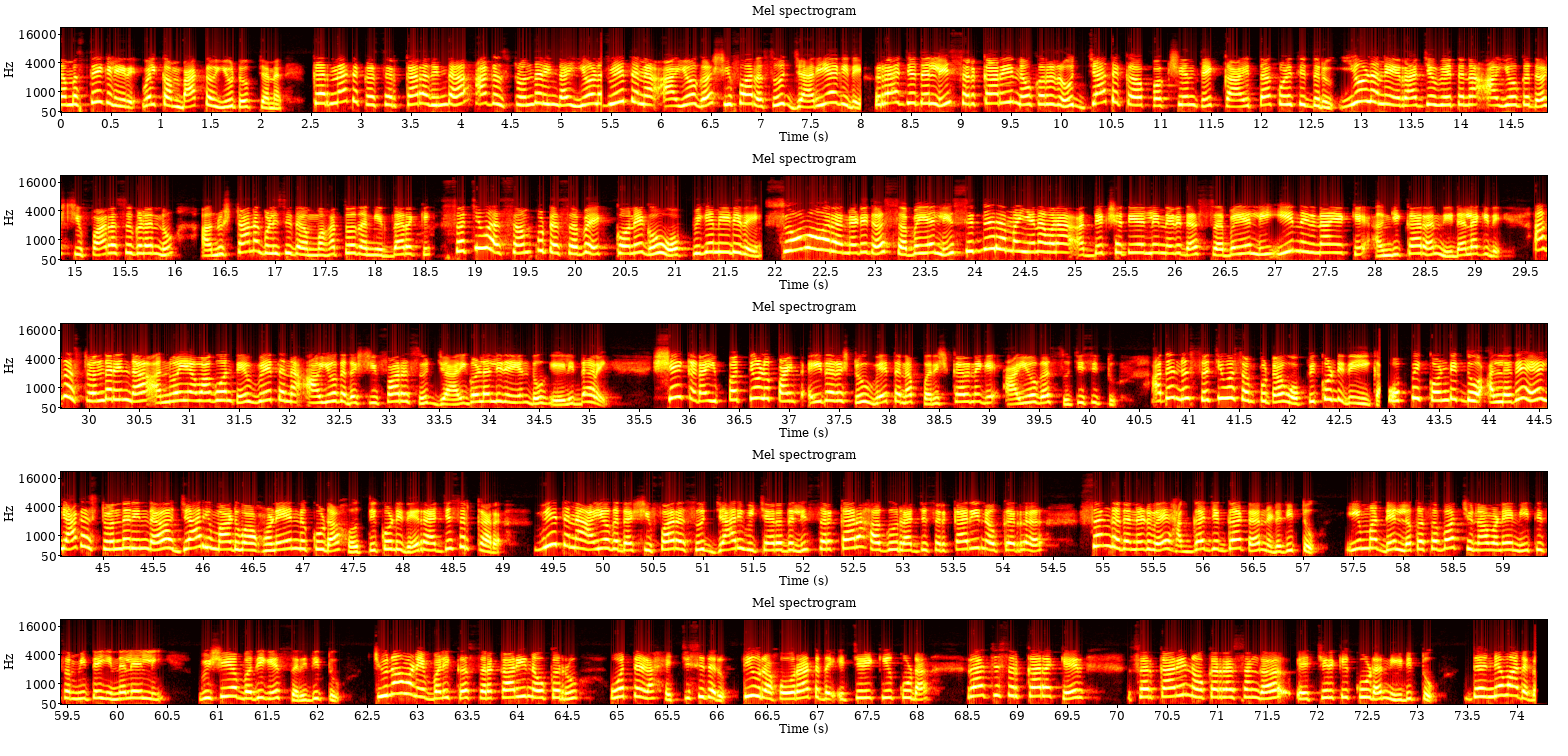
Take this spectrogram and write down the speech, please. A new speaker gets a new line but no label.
ನಮಸ್ತೆ ಗೆಳೆಯರೆ welcome back to YouTube channel Karnataka ಸರ್ಕಾರದಿಂದ ಆಗಸ್ಟ್ ಒಂದರಿಂದ ಏಳು ವೇತನ ಆಯೋಗ ಶಿಫಾರಸು ಜಾರಿಯಾಗಿದೆ. ರಾಜ್ಯದಲ್ಲಿ ಸರ್ಕಾರಿ ನೌಕರರು ಜಾತಕ ಪಕ್ಷಿಯಂತೆ ಕಾಯುತ್ತಾ ಕುಳಿತಿದ್ದರು. ಏಳನೇ ರಾಜ್ಯ ವೇತನ ಆಯೋಗದ ಶಿಫಾರಸುಗಳನ್ನು ಅನುಷ್ಠಾನಗೊಳಿಸಿದ ಮಹತ್ವದ ನಿರ್ಧಾರಕ್ಕೆ ಸಚಿವ ಸಂಪುಟ ಸಭೆ ಕೊನೆಗೂ ಒಪ್ಪಿಗೆ ನೀಡಿದೆ. ಸೋಮವಾರ ನಡೆದ ಸಭೆಯಲ್ಲಿ ಸಿದ್ದರಾಮಯ್ಯನವರ ಅಧ್ಯಕ್ಷತೆಯಲ್ಲಿ ನಡೆದ ಸಭೆಯಲ್ಲಿ ಈ ನಿರ್ಣಯಕ್ಕೆ ಅಂಗೀಕಾರ ನೀಡಲಾಗಿದೆ. ಆಗಸ್ಟ್ ಒಂದರಿಂದ ಅನ್ವಯವಾಗುವಂತೆ ವೇತನ ಆಯೋಗದ ಶಿಫಾರಸು ಜಾರಿಗೊಳ್ಳಲಿದೆ ಎಂದು ಹೇಳಿದ್ದಾರೆ. ಶೇಕಡ ಇಪ್ಪತ್ತೇಳು ಪಾಯಿಂಟ್ ಐದರಷ್ಟು ವೇತನ ಪರಿಷ್ಕರಣೆಗೆ ಆಯೋಗ ಸೂಚಿಸಿತ್ತು. ಅದನ್ನು ಸಚಿವ ಸಂಪುಟ ಒಪ್ಪಿಕೊಂಡಿದೆ ಈಗ. ಒಪ್ಪಿಕೊಂಡಿದ್ದು ಅಲ್ಲದೆ ಆಗಸ್ಟ್ ಜಾರಿ ಮಾಡುವ ಹೊಣೆಯನ್ನು ಕೂಡ ಹೊತ್ತಿಕೊಂಡಿದೆ ರಾಜ್ಯ ಸರ್ಕಾರ. ವೇತನ ಆಯೋಗದ ಶಿಫಾರಸು ಜಾರಿ ವಿಚಾರದಲ್ಲಿ ಸರ್ಕಾರ ಹಾಗೂ ರಾಜ್ಯ ಸರ್ಕಾರಿ ನೌಕರರ ಸಂಘದ ನಡುವೆ ಹಗ್ಗಜಗ್ಗಾಟ ನಡೆದಿತ್ತು. ಈ ಮಧ್ಯೆ ಲೋಕಸಭಾ ಚುನಾವಣೆ ನೀತಿ ಸಂಹಿತೆ ಹಿನ್ನೆಲೆಯಲ್ಲಿ ವಿಷಯ ಬದಿಗೆ ಸರಿದಿತ್ತು. ಚುನಾವಣೆ ಬಳಿಕ ಸರ್ಕಾರಿ ನೌಕರರು ಒತ್ತಡ ಹೆಚ್ಚಿಸಿದರು. ತೀವ್ರ ಹೋರಾಟದ ಎಚ್ಚರಿಕೆಯೂ ಕೂಡ ರಾಜ್ಯ ಸರ್ಕಾರಕ್ಕೆ, ಸರ್ಕಾರಿ ನೌಕರರ ಸಂಘ ಎಚ್ಚರಿಕೆ ಕೂಡ ನೀಡಿತ್ತು. ಧನ್ಯವಾದಗಳು.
